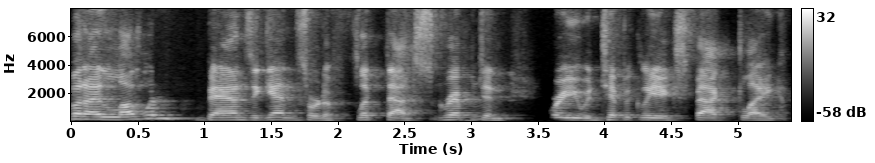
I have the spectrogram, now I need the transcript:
But I love when bands again sort of flip that script and where you would typically expect like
